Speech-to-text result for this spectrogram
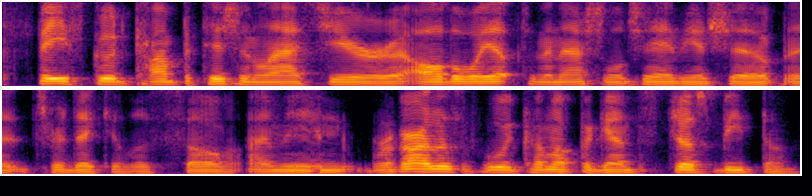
face good competition last year all the way up to the national championship. It's ridiculous. So, I mean, regardless of who we come up against, just beat them.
